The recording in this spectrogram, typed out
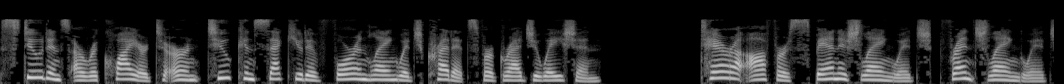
Students are required to earn two consecutive foreign language credits for graduation. Terra offers Spanish language, French language,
